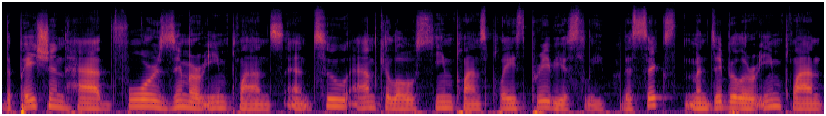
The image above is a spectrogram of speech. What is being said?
the patient had four Zimmer implants and two Ankylos implants placed previously. The sixth mandibular implant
